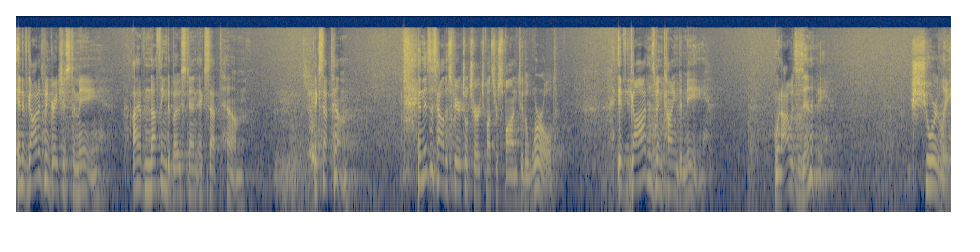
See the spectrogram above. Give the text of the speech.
And if God has been gracious to me, I have nothing to boast in except Him. Except Him. And this is how the spiritual church must respond to the world. If God has been kind to me when I was His enemy, surely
